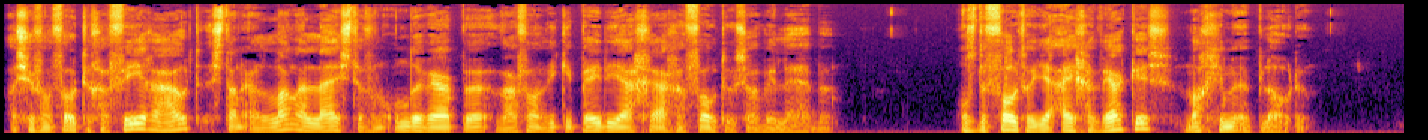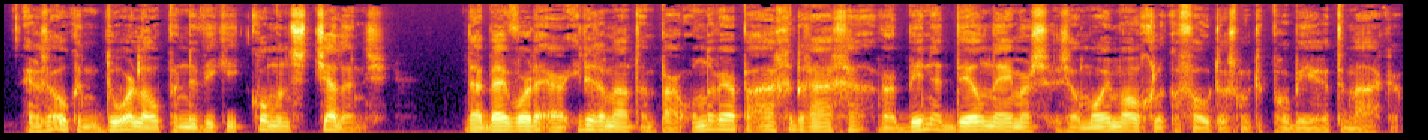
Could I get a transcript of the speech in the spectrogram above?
Als je van fotograferen houdt, staan er lange lijsten van onderwerpen waarvan Wikipedia graag een foto zou willen hebben. Als de foto je eigen werk is, mag je me uploaden. Er is ook een doorlopende Wiki Commons Challenge. Daarbij worden er iedere maand een paar onderwerpen aangedragen waarbinnen deelnemers zo mooi mogelijke foto's moeten proberen te maken.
